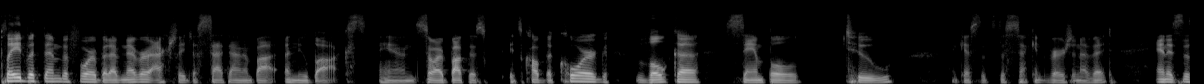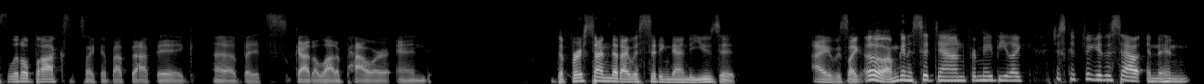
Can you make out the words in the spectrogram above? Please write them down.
played with them before, but I've never actually just sat down and bought a new box. And so I bought this, it's called the Korg Volca Sample 2. I guess that's the second version of it. And it's this little box that's like about that big, uh, but it's got a lot of power. And the first time that I was sitting down to use it, I was like, oh, I'm going to sit down for maybe like just gonna figure this out. And then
